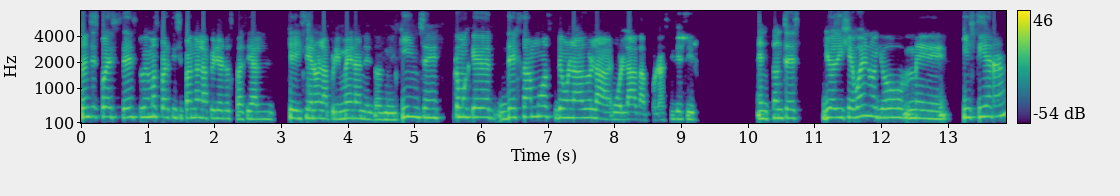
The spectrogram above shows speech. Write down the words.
Entonces, pues estuvimos participando en la Feria Aeroespacial que hicieron la primera en el 2015, como que dejamos de un lado la volada, por así decir. Entonces, yo dije, bueno, yo me quisiera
